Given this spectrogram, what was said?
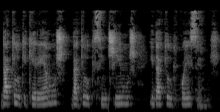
daquilo que queremos, daquilo que sentimos e daquilo que conhecemos.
